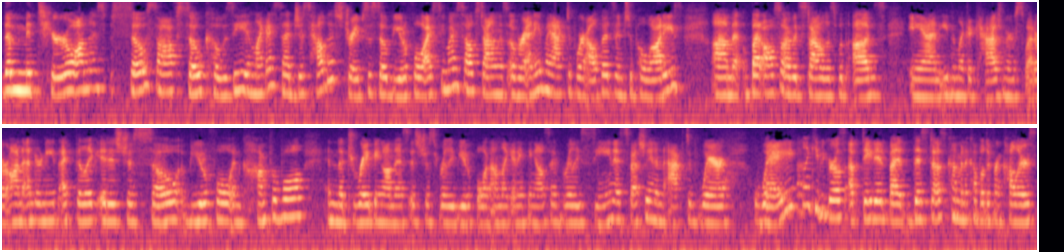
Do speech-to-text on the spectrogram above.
The material on this so soft so cozy and like I said just how this drapes is so beautiful. I see myself styling this over any of my activewear outfits into Pilates um, but also I would style this with Uggs and even like a cashmere sweater on underneath. I feel like it is just so beautiful and comfortable and the draping on this is just really beautiful and unlike anything else I've really seen, especially in an active wear way. Definitely keep you girls updated, but this does come in a couple different colors.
